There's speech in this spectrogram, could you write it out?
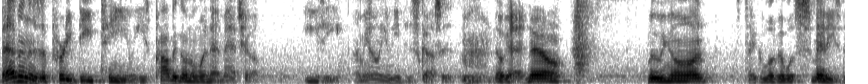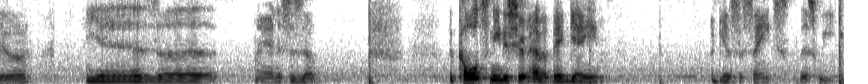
Bevan is a pretty deep team. He's probably going to win that matchup. Easy. I mean, I don't even need to discuss it. okay, now moving on. Let's take a look at what Smitty's doing. He is, uh, man, this is a. The Colts need to have a big game against the Saints this week.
